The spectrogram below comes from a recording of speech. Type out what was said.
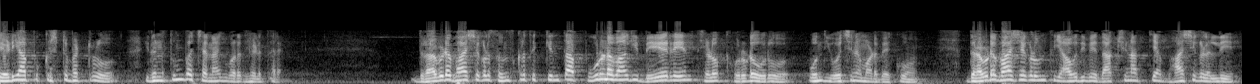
ಸೇಡಿಯಾಪು ಕೃಷ್ಣ ಭಟ್ರು ಇದನ್ನು ತುಂಬ ಚೆನ್ನಾಗಿ ಬರೆದು ಹೇಳ್ತಾರೆ. ದ್ರಾವಿಡ ಭಾಷೆಗಳು ಸಂಸ್ಕೃತಕ್ಕಿಂತ ಪೂರ್ಣವಾಗಿ ಬೇರೆ ಅಂತ ಹೇಳೋಕೆ ಹೊರಡೋರು ಒಂದು ಯೋಚನೆ ಮಾಡಬೇಕು. ದ್ರಾವಿಡ ಭಾಷೆಗಳು ಅಂತ ಯಾವುದಿವೆ? ದಾಕ್ಷಿಣಾತ್ಯ ಭಾಷೆಗಳಲ್ಲಿ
